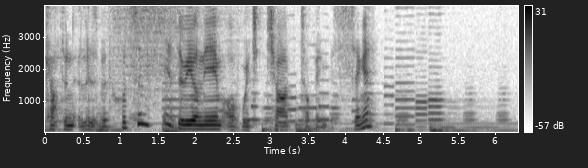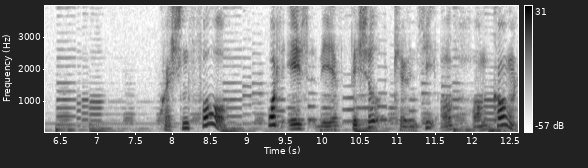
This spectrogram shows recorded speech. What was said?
Catherine Elizabeth Hudson is the real name of which chart topping singer? Question 4. What is the official currency of Hong Kong?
